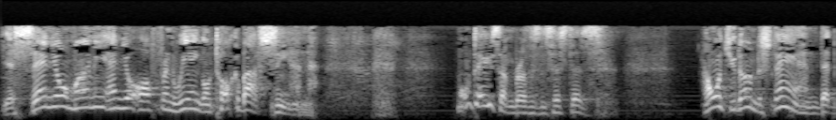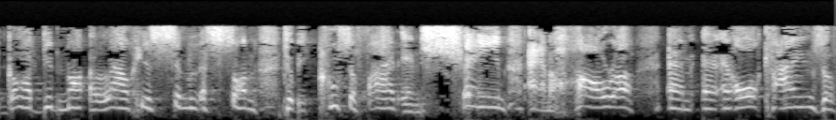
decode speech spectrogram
You send your money and your offering, we ain't going to talk about sin. I'm going to tell you something, brothers and sisters. I want you to understand that God did not allow His sinless Son to be crucified in shame and horror and, and, and all kinds of,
